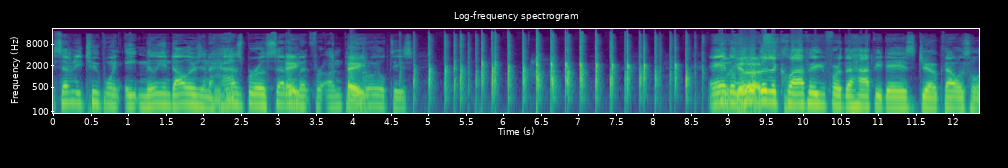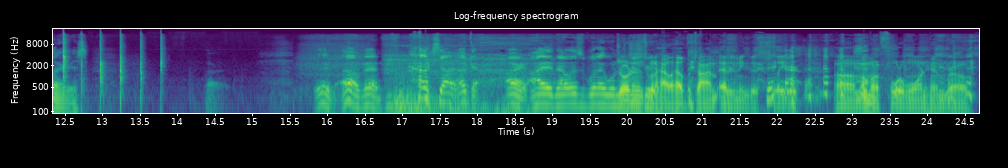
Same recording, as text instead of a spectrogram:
seventy two point eight million dollars in a Hasbro settlement for unpaid Mm-hmm. Hey. royalties. And Look a little bit of clapping for the Happy Days joke. That was hilarious. Dude, oh man, I'm sorry. Okay, all right. I that was what I wanted. Jordan's to going to have a hell of a time editing this later. Um, I'm going to forewarn him, bro.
